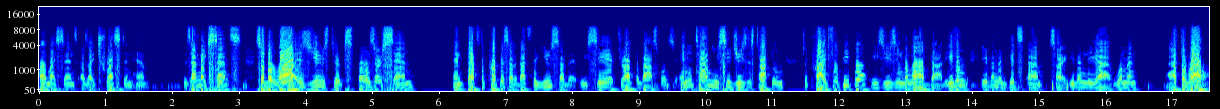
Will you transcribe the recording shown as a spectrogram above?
all my sins as I trust in Him. Does that make sense? So the law is used to expose our sin and that's the purpose of it. That's the use of it. We see it throughout the Gospels. Anytime you see Jesus talking to prideful people, he's using the law of God. Even even the good, um, sorry, even the uh, woman at the well,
